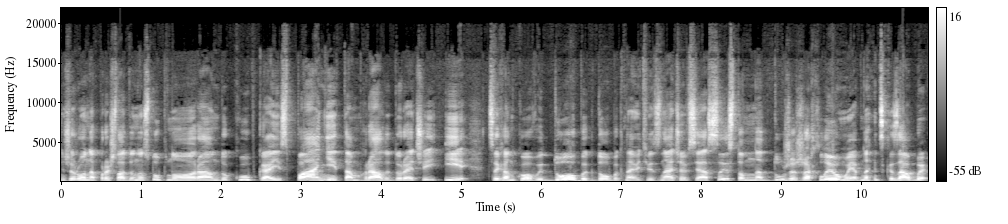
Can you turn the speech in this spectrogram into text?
Жирона пройшла до наступного раунду Кубка Іспанії. Там грали, до речі, і циганковий Добик. Довбик навіть відзначився асистом на дуже жахливому, я б навіть сказав би,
